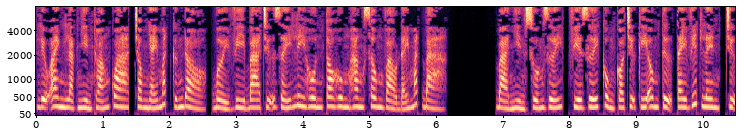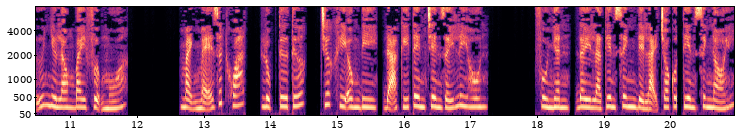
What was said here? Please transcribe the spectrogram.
Liệu anh lạc nhìn thoáng qua, trong nháy mắt cứng đỏ, bởi vì ba chữ giấy ly hôn to hung hăng xông vào đáy mắt bà. Bà nhìn xuống dưới, phía dưới cùng có chữ ký ông tự tay viết lên, chữ như long bay phượng múa. Mạnh mẽ dứt khoát, lục tư tước, trước khi ông đi, đã ký tên trên giấy ly hôn. Phu nhân, đây là tiên sinh để lại cho cô. Tiên sinh nói,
